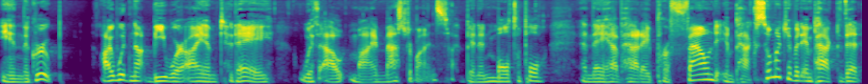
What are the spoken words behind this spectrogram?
in the group. I would not be where I am today without my masterminds. I've been in multiple and they have had a profound impact, so much of an impact that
